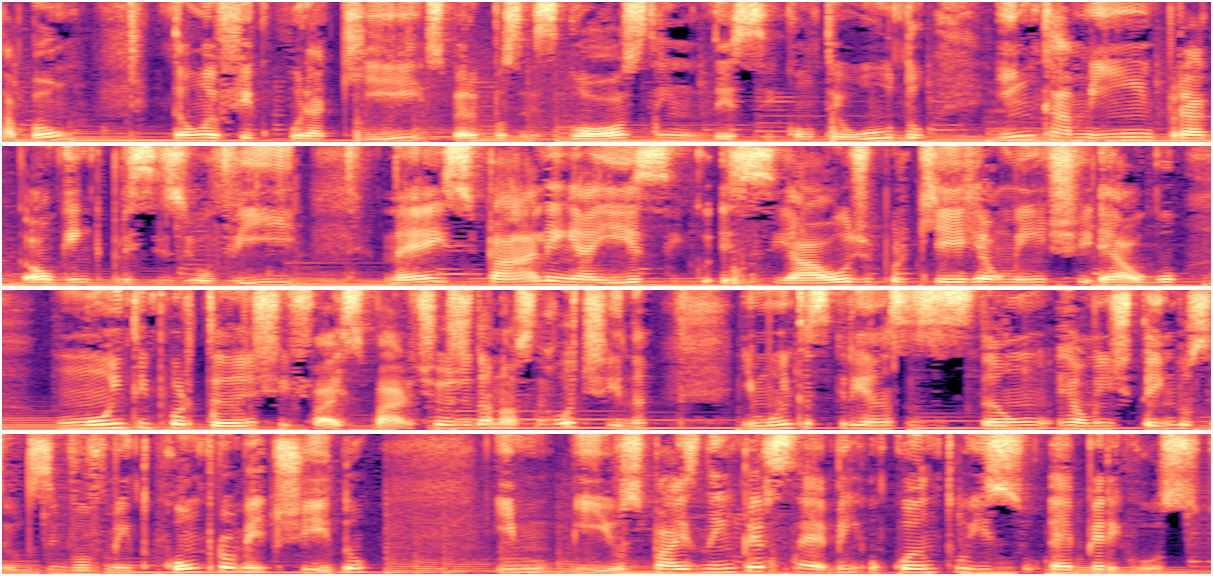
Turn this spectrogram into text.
tá bom? Então eu fico por aqui, espero que vocês gostem desse conteúdo, encaminhem para alguém que precise ouvir, né? Espalhem aí esse, esse áudio, porque realmente é algo muito importante e faz parte hoje da nossa rotina. E muitas crianças estão realmente tendo o seu desenvolvimento comprometido e, e os pais nem percebem o quanto isso é perigoso,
